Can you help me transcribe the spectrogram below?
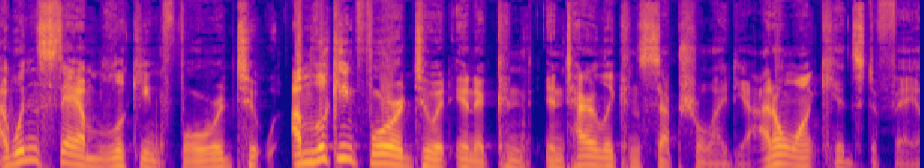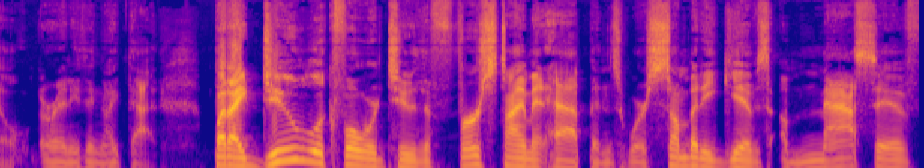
I wouldn't say I'm looking forward to. I'm looking forward to it in a con- entirely conceptual idea. I don't want kids to fail or anything like that, but I do look forward to the first time it happens where somebody gives a massive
